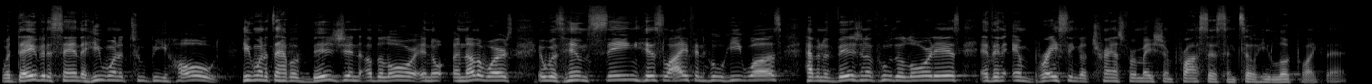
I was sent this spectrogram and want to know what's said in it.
What David is saying that he wanted to behold, he wanted to have a vision of the Lord. In, in other words, it was him seeing his life and who he was, having a vision of who the Lord is, and then embracing a transformation process until he looked like that.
